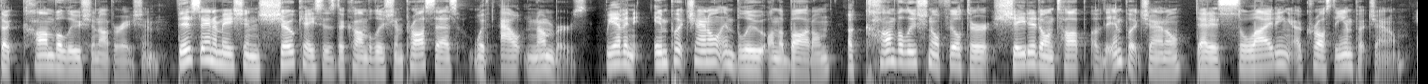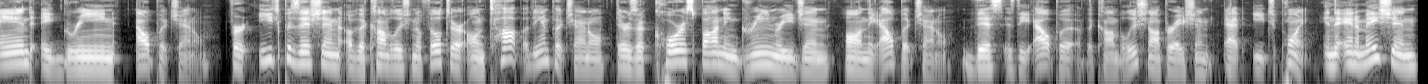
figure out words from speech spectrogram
the convolution operation. This animation showcases the convolution process without numbers. We have an input channel in blue on the bottom, a convolutional filter shaded on top of the input channel that is sliding across the input channel, and a green output channel. For each position of the convolutional filter on top of the input channel, there's a corresponding green region on the output channel. This is the output of the convolution operation at each point. In the animation,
